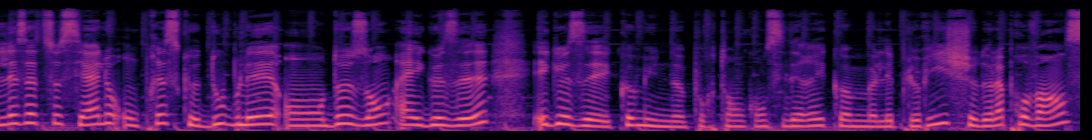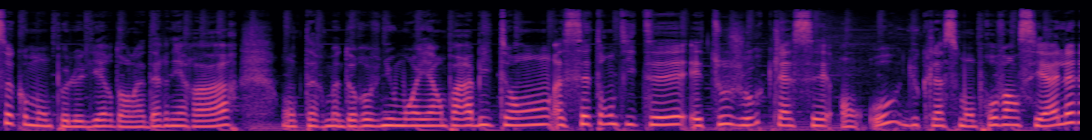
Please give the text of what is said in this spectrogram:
les aides sociales ont presque doublé en deux ans à Aiguezé. Aiguezé, commune pourtant considérée comme les plus riches de la province, comme on peut le lire dans la dernière heure. En termes de revenus moyens par habitant, cette entité est toujours classée en haut du classement provincial,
